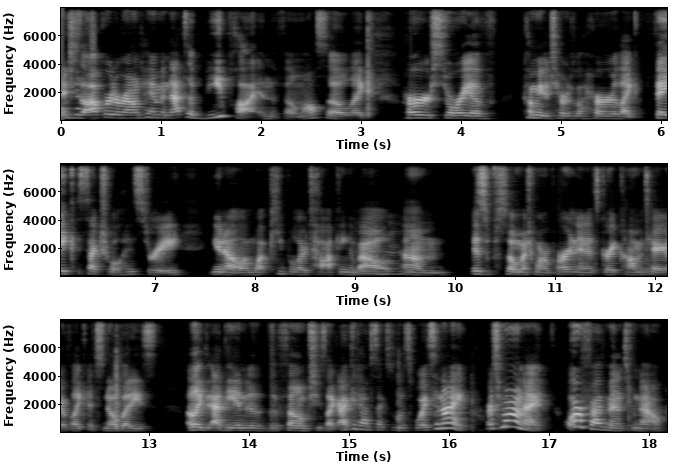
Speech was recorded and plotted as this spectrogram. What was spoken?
and she's awkward around him. And that's a B plot in the film also. Like her story of coming to terms with her like fake sexual history, you know, and what people are talking about Mhm. um is so much more important. And it's great commentary of like it's nobody's like at the end of the film, she's like, I could have sex with this boy tonight or tomorrow night or five minutes from now.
